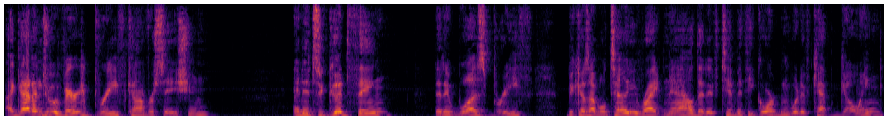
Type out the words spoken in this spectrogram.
I got into a very brief conversation, and it's a good thing that it was brief because I will tell you right now that if Timothy Gordon would have kept going,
